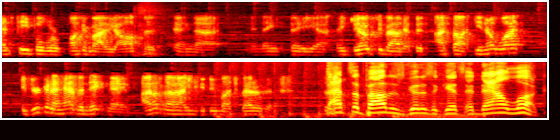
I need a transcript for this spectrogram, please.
as people were walking by the office, and uh, and they they uh, they joked about it. But I thought, you know what? if you're going to have a nickname, I don't know how you could do much better than that. So, That's about as good as it gets. And now look,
